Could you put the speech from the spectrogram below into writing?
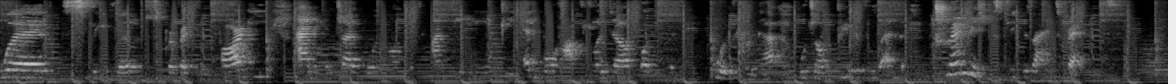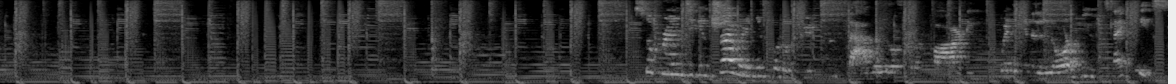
with sleeveless, which is perfect for party, and you can try going on with ankle, ankle elbow, half shoulder, or even full shoulder, which are beautiful and trendy sleeve designs, friends. So friends, you can try wearing it for a beautiful travel or for a party, when you get a lot of events like this.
